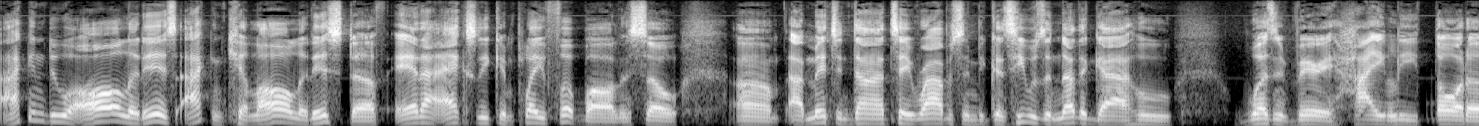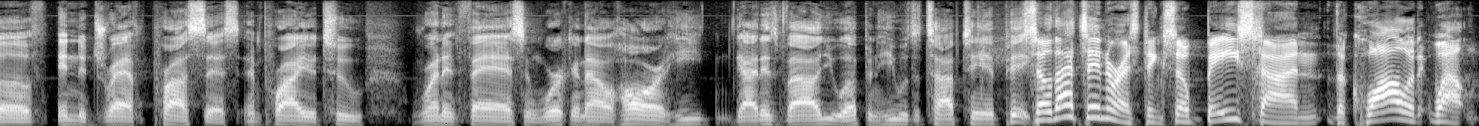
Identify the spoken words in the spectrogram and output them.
I can do all of this. I can kill all of this stuff, and I actually can play football. And so um, I mentioned Dunta Robinson because he was another guy who wasn't very highly thought of in the draft process. And prior to running fast and working out hard, he got his value up, and he was a top ten pick. So that's interesting. So based on the quality, well,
